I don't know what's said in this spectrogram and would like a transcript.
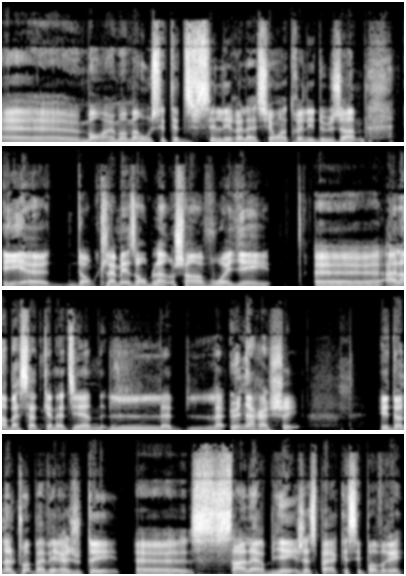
Euh, bon, un moment où c'était difficile les relations entre les deux hommes et euh, donc la Maison Blanche a envoyé euh, à l'ambassade canadienne la, la une arrachée et Donald Trump avait rajouté euh, ça a l'air bien, j'espère que c'est pas vrai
